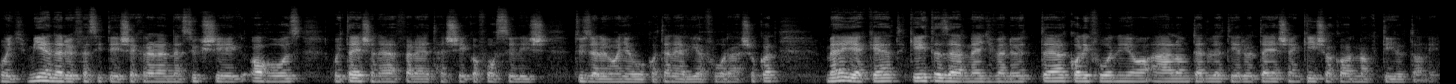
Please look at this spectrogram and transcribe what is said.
hogy milyen erőfeszítésekre lenne szükség ahhoz, hogy teljesen elfelejthessék a fosszilis tüzelőanyagokat, energiaforrásokat, melyeket 2045-tel Kalifornia állam területéről teljesen ki is akarnak tiltani.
